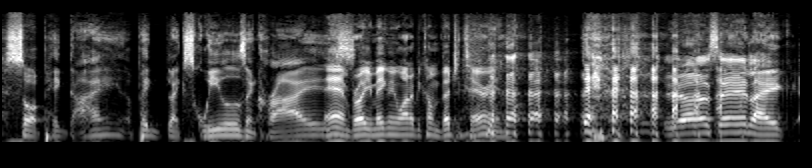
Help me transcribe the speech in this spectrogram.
saw a pig die? A pig like squeals and cries. Damn, bro, you make me want to become vegetarian. you know what I'm saying? Like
